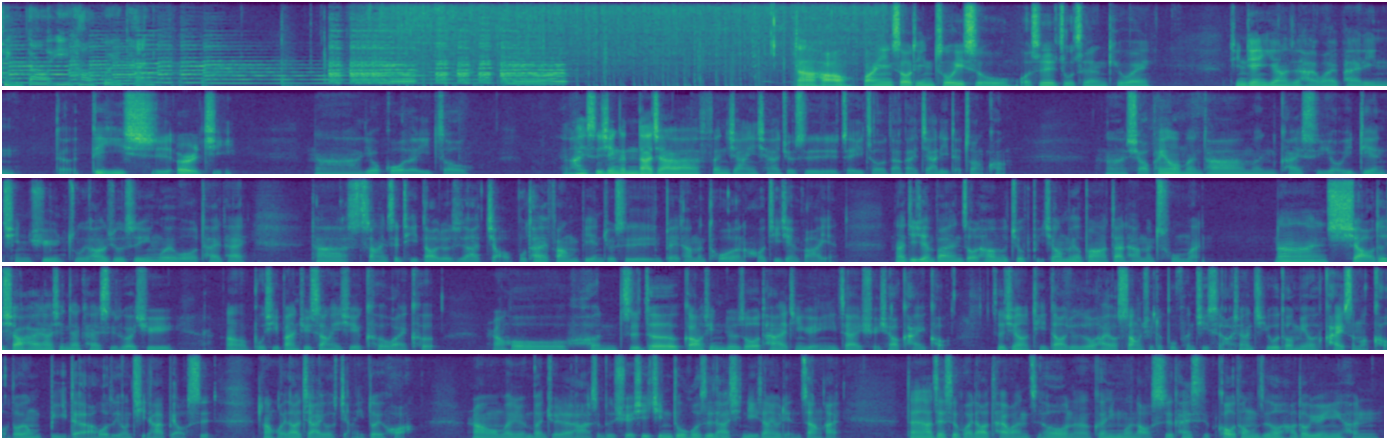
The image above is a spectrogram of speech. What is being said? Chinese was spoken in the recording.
请到一号柜台。大家好，欢迎收听初一十五，我是主持人 Q A。今天一样是海外派令的第十二集。那又过了一周，还是先跟大家分享一下，就是这一周大概家里的状况。那小朋友们他们开始有一点情绪，主要就是因为我太太她上一次提到，就是她脚不太方便，就是被他们拖了，然后肌腱发炎。那肌腱发炎之后，他们就比较没有办法带他们出门。那小的小孩他现在开始会去呃补习班去上一些课外课。然后很值得高兴，就是说他已经愿意在学校开口。之前有提到，就是说还有上学的部分，其实好像几乎都没有开什么口，都用笔的啊，或者用其他表示。那回到家又讲一堆话，让我们原本觉得他是不是学习进度，或是他心理上有点障碍。但他这次回到台湾之后呢，跟英文老师开始沟通之后，他都愿意很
